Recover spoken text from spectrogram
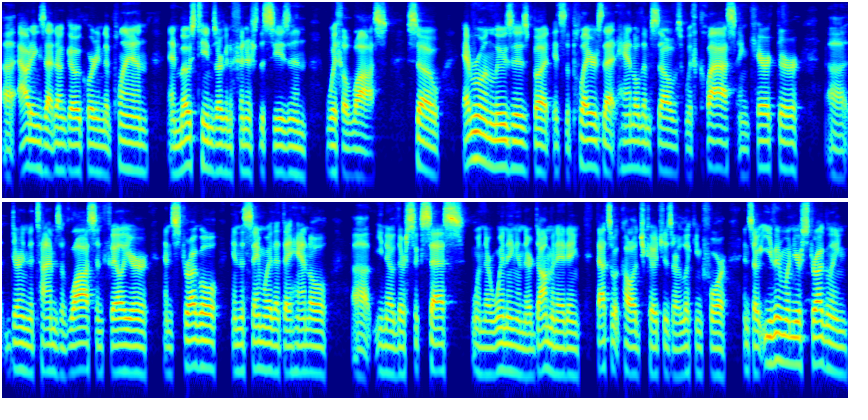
uh, outings that don't go according to plan, and most teams are going to finish the season with a loss. So everyone loses, but it's the players that handle themselves with class and character uh, during the times of loss and failure and struggle in the same way that they handle uh, you know their success when they're winning and they're dominating that's what college coaches are looking for and so even when you're struggling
